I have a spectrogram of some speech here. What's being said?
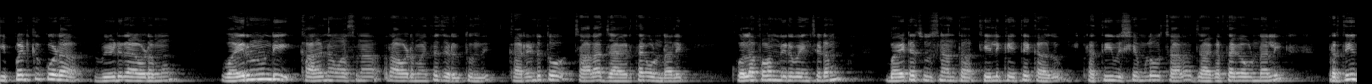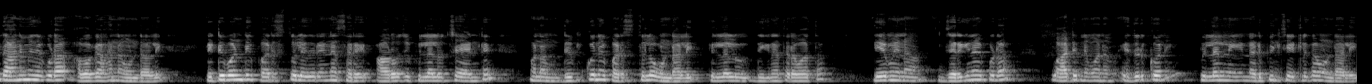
ఇప్పటికీ కూడా వేడి రావడము వైరు నుండి కాలిన వాసన రావడం అయితే జరుగుతుంది. కరెంటుతో చాలా జాగ్రత్తగా ఉండాలి. కోళ్ళ నిర్వహించడం బయట చూసినంత తేలికైతే కాదు. ప్రతి విషయంలో చాలా జాగ్రత్తగా ఉండాలి. ప్రతి దాని మీద కూడా అవగాహన ఉండాలి. ఎటువంటి పరిస్థితులు ఎదురైనా సరే ఆ రోజు పిల్లలు వచ్చాయంటే మనం దింపుకునే పరిస్థితిలో ఉండాలి. పిల్లలు దిగిన తర్వాత ఏమైనా జరిగినా కూడా వాటిని మనం ఎదుర్కొని పిల్లల్ని నడిపించేట్లుగా ఉండాలి.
